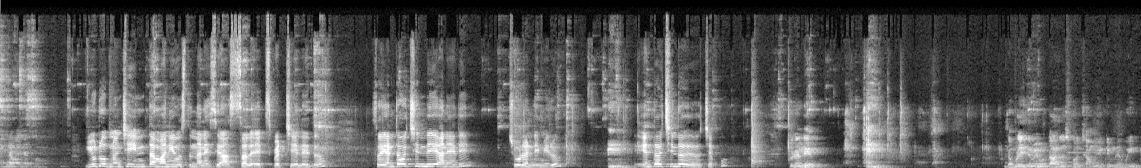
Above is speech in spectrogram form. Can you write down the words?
ఇంకేమని చెప్పు? యూట్యూబ్ నుంచి ఇంత మనీ వస్తుందనేసి అస్సలు ఎక్స్పెక్ట్ చేయలేదు. సో ఎంత వచ్చింది అనేది చూడండి మీరు. ఎంత వచ్చిందో చెప్పు. చూడండి. డబ్బులు అయితే మేము డ్రా చేసుకొని వచ్చాము ఏటీఎంలో పోయి.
